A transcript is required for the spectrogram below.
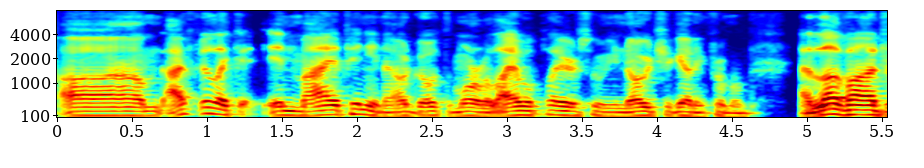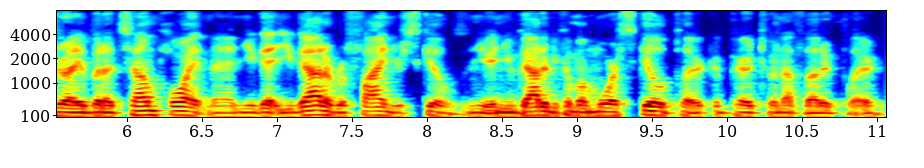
Um, I feel like, in my opinion, I would go with the more reliable players who you know what you're getting from them. I love Andre, but at some point, man, you get you got to refine your skills and you and you got to become a more skilled player compared to an athletic player.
